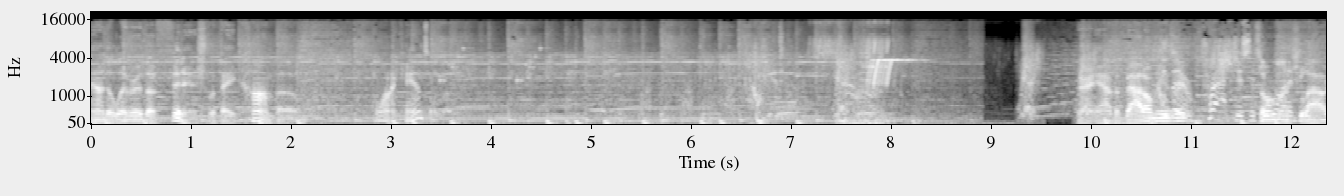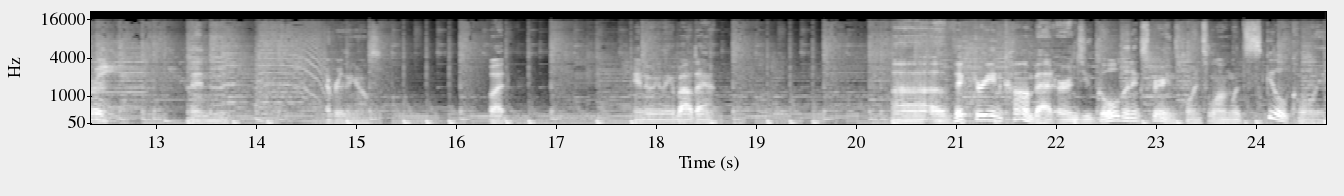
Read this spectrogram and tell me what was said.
Now deliver the finish with a combo. I want to cancel though. Alright, yeah, the battle music so much louder than everything else. Can't do anything about that. Uh, a victory in combat earns you golden experience points along with skill coins.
